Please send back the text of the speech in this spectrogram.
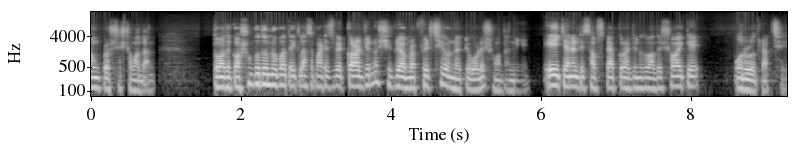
নং প্রশ্নের সমাধান। তোমাদেরকে অসংখ্য ধন্যবাদ এই ক্লাসে পার্টিসিপেট করার জন্য। শীঘ্রই আমরা ফিরছি অন্য একটি বোর্ডের সমাধান নিয়ে। এই চ্যানেলটি সাবস্ক্রাইব করার জন্য তোমাদের সবাইকে অনুরোধ রাখছি।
